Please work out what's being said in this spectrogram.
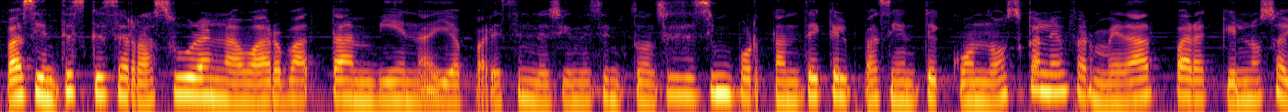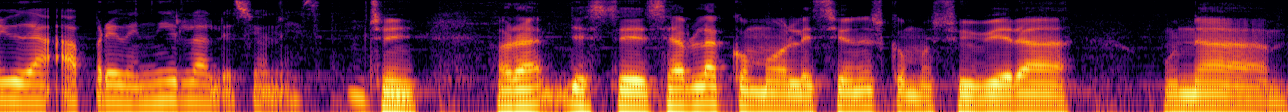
Pacientes que se rasuran la barba también ahí aparecen lesiones. Entonces es importante que el paciente conozca la enfermedad para que él nos ayude a prevenir las lesiones. Sí. Ahora, este, se habla como lesiones como si hubiera una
